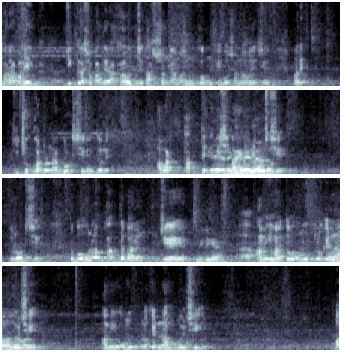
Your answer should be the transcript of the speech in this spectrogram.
ধারাবাহিক জিজ্ঞাসাবাদে রাখা হচ্ছে তার সঙ্গে আমার মুখোমুখি বসানো হয়েছে। মানে কিছু ঘটনা ঘটছে ভেতরে আবার তার থেকে বেশি বাইরে রটছে রটছে। তো বহু লোক ভাবতে পারেন যে মিডিয়া আমি হয়তো অমুক লোকের নাম বলছি। আমি অমুক লোকের নাম বলছি। বা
